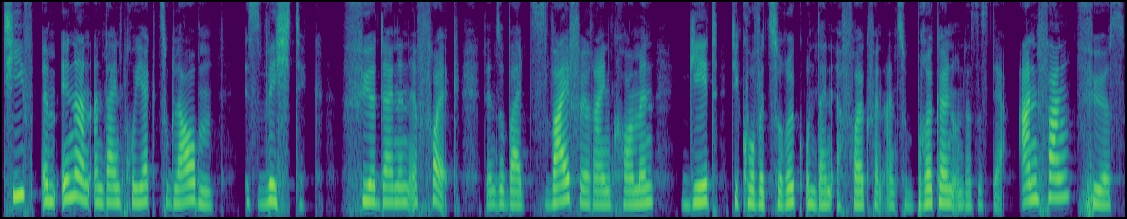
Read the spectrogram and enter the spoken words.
tief im Innern an dein Projekt zu glauben, ist wichtig für deinen Erfolg. Denn sobald Zweifel reinkommen, geht die Kurve zurück und dein Erfolg fängt an zu bröckeln und das ist der Anfang fürs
